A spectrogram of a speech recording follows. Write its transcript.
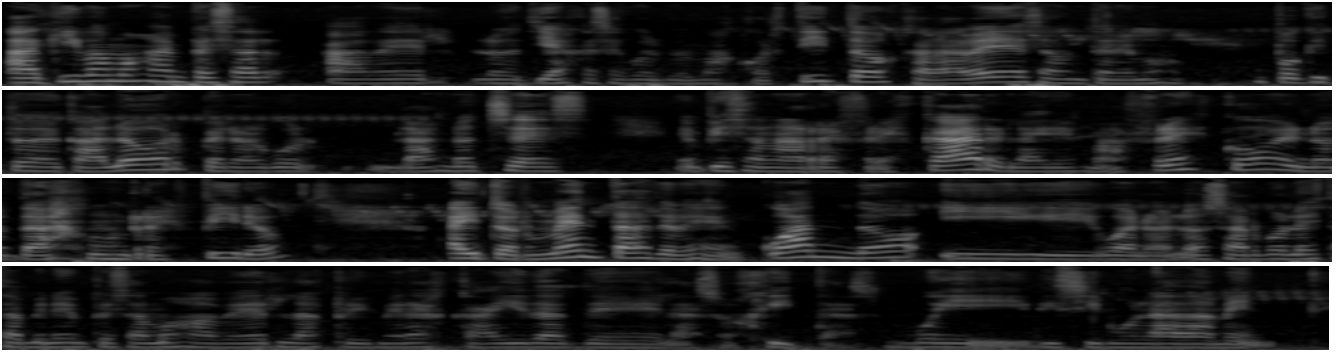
Aquí vamos a empezar a ver los días que se vuelven más cortitos cada vez, aún tenemos un poquito de calor, pero las noches empiezan a refrescar, el aire es más fresco, nota un respiro. Hay tormentas de vez en cuando y bueno, en los árboles también empezamos a ver las primeras caídas de las hojitas, muy disimuladamente.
